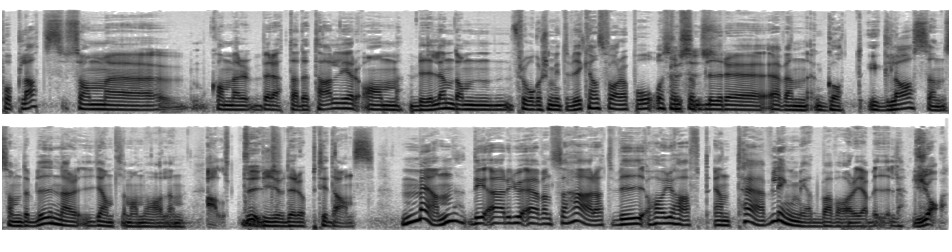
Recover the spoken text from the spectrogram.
på plats som eh, kommer berätta detaljer om bilen, de frågor som inte vi kan svara på. Och sen så Precis. blir det även gott i glasen som det blir när Gentlemanualen Alltid. bjuder upp till dans. Men det är ju även så här att vi har ju haft en tävling med Bavaria Bil. Ja,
